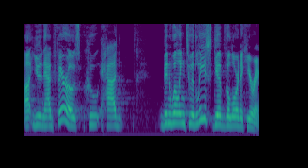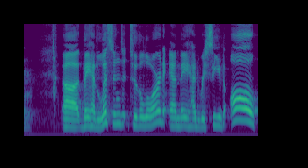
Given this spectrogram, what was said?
uh, you had pharaohs who had been willing to at least give the Lord a hearing. Uh, they had listened to the Lord and they had received all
